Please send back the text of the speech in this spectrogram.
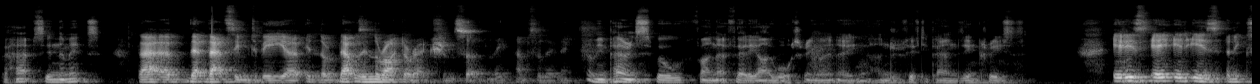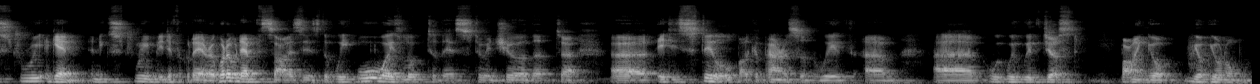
perhaps in the mix? That, uh, that that seemed to be uh, in the that was in the right direction certainly absolutely. I mean, parents will find that fairly eye watering, won't they? One hundred and fifty pounds increase. It is it, is an extreme again an extremely difficult area. What I would emphasise is that we always look to this to ensure that uh, uh, it is still, by comparison with um, uh, with, with just buying your, your, your normal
